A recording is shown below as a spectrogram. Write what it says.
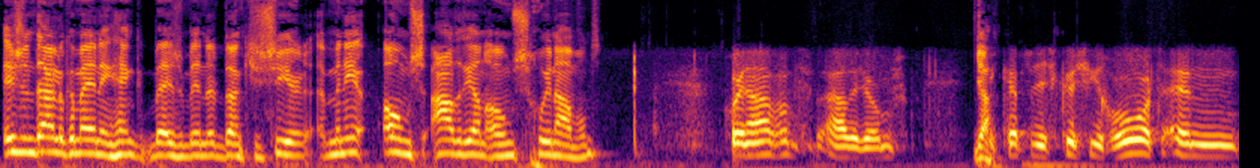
is een duidelijke mening. Henk Bezenbinder, dank je zeer. Meneer Ooms, Adriaan Ooms, goedenavond. Goedenavond, Adriaan Ooms. Ja. Ik heb de discussie gehoord en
